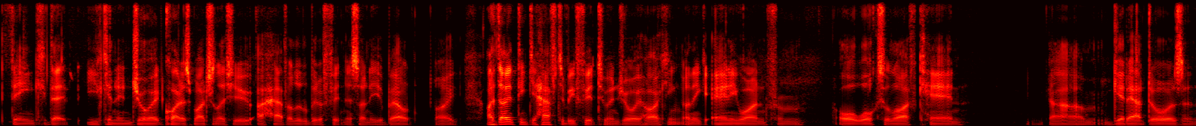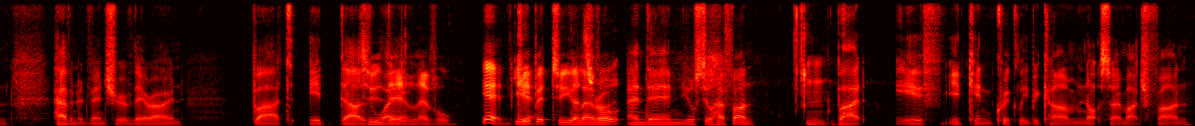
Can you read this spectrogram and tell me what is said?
think that you can enjoy it quite as much unless you uh, have a little bit of fitness under your belt. Like, I don't think you have to be fit to enjoy hiking. I think anyone from all walks of life can um, get outdoors and have an adventure of their own. But it does to weigh, their level. yeah, keep Yeah, it to your level, right. and then you'll still have fun. Mm. But if it can quickly become not so much fun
